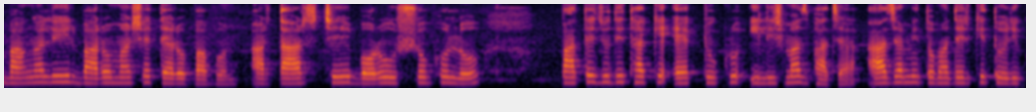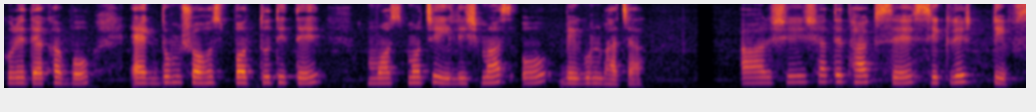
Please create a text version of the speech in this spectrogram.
বাঙালির বারো মাসে তেরো পার্বণ আর তার চেয়ে বড় উৎসব হলো পাতে যদি থাকে এক টুকরো ইলিশ মাছ ভাজা। আজ আমি তোমাদেরকে তৈরি করে দেখাবো একদম সহজ পদ্ধতিতে মচমচে ইলিশ মাছ ও বেগুন ভাজা। আর সেই সাথে থাকছে সিক্রেট টিপস।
